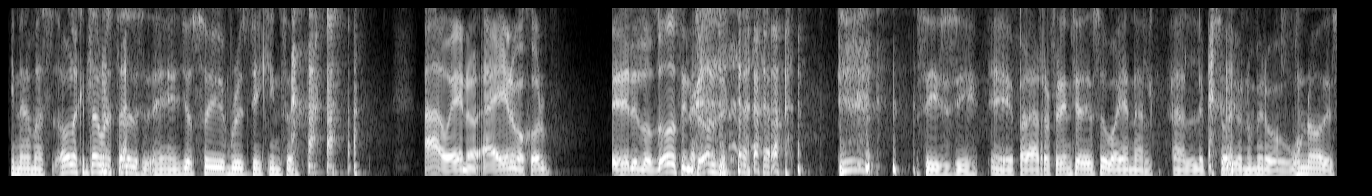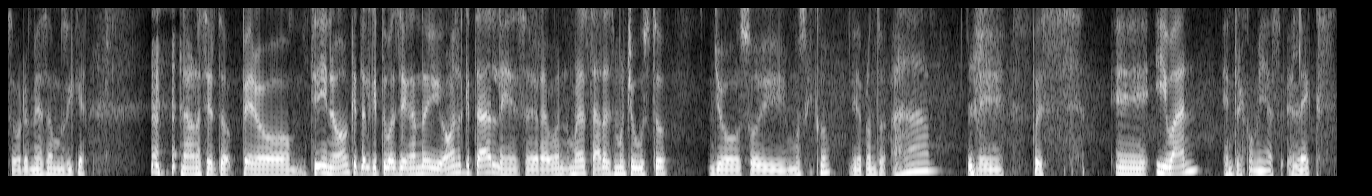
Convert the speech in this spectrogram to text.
Y nada más, hola, ¿qué tal? Buenas tardes. Eh, yo soy Bruce Dickinson. Ah, bueno, ahí a lo mejor eres los dos, entonces. Sí, sí, sí. Eh, para referencia de eso, vayan al, al episodio número uno de Sobremesa Música. No, no es cierto. Pero sí, ¿no? ¿Qué tal que tú vas llegando y hola, ¿qué tal? Eh, soy buenas tardes, mucho gusto. Yo soy músico. Y de pronto, ah, eh, pues eh, Iván, entre comillas, el ex,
